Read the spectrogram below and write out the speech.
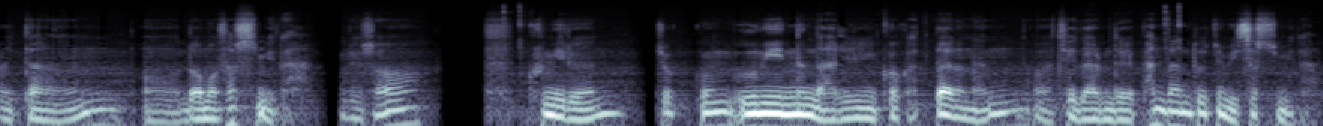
일단은 어, 넘어섰습니다. 그래서 금일은 조금 의미 있는 날일 것 같다는 어, 제 나름대로의 판단도 좀 있었습니다.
